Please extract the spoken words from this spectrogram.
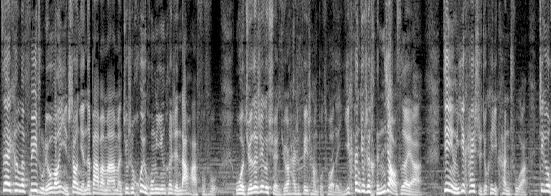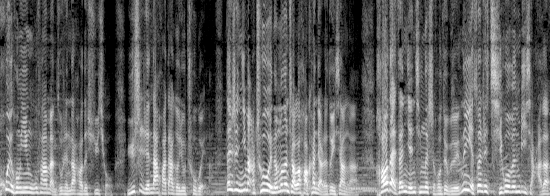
再看看非主流网瘾少年的爸爸妈妈，就是惠红英和任达华夫妇。我觉得这个选角还是非常不错的，一看就是狠角色呀。电影一开始就可以看出啊，这个惠红英无法满足任达华的需求，于是任达华大哥就出轨了。但是尼玛出轨能不能找个好看点的对象啊？好歹咱年轻的时候，对不对？那也算是骑过温碧霞的，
